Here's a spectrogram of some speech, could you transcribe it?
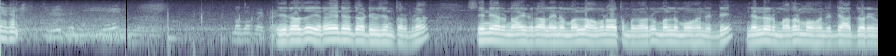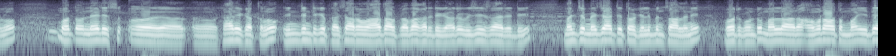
జగన్. ఈరోజు ఇరవై ఎనిమిదో డివిజన్ తరపున సీనియర్ నాయకురాలైన మల్లు అమరావతమ్మ గారు మల్లు మోహన్ రెడ్డి నెల్లూరు మదన్ మోహన్ రెడ్డి ఆధ్వర్యంలో మొత్తం లేడీస్ కార్యకర్తలు ఇంటింటికి ప్రచారం ఆదాల ప్రభాకర్ రెడ్డి గారు విజయసాయి రెడ్డి మంచి మెజార్టీతో గెలిపించాలని కోరుకుంటూ మళ్ళీ అమరావతమ్మ ఇదే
